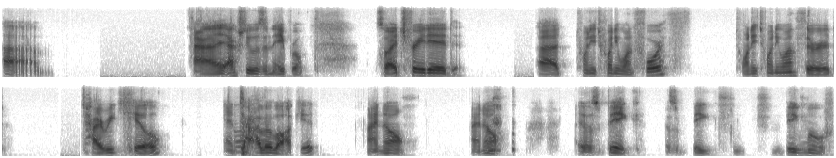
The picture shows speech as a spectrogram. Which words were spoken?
Um, I actually was in April. So I traded uh, 2021 fourth, 2021 third, Tyreek Hill, and oh. Tyler Lockett. I know, I know. it was big. It was a big, big move.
